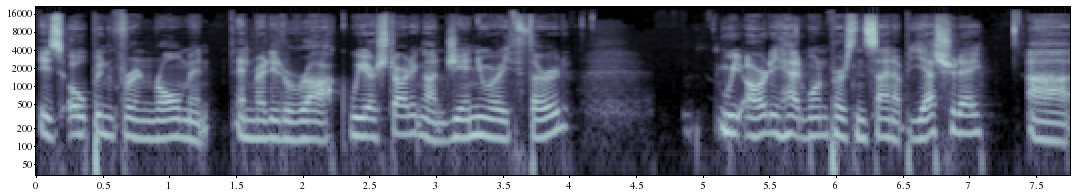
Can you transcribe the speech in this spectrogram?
is open for enrollment and ready to rock. We are starting on January 3rd. We already had one person sign up yesterday. Uh,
